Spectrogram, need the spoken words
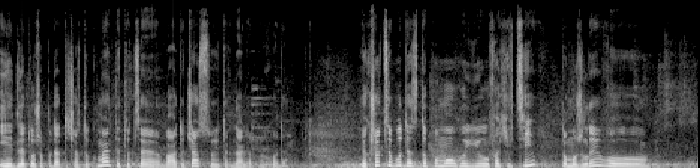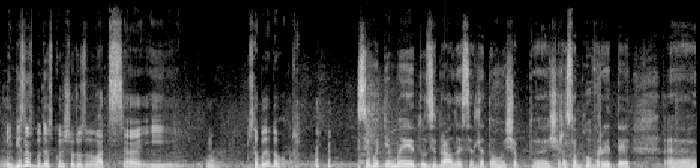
І для того, щоб подати час документи, то це багато часу і так далі проходить. Якщо це буде з допомогою фахівців, то можливо і бізнес буде скоріше розвиватися, і ну, все буде добре. Сьогодні ми тут зібралися для того, щоб е, ще раз обговорити, е,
